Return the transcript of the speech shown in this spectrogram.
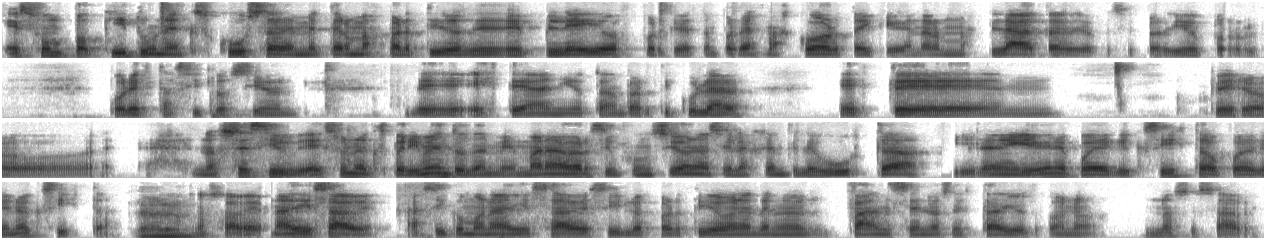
es un poquito una excusa de meter más partidos de playoff porque la temporada es más corta, hay que ganar más plata de lo que se perdió por, por esta situación de este año tan particular. Este, pero no sé si es un experimento también. Van a ver si funciona, si a la gente le gusta. Y el año que viene puede que exista o puede que no exista. No sabe, nadie sabe. Así como nadie sabe si los partidos van a tener fans en los estadios o no. No se sabe.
